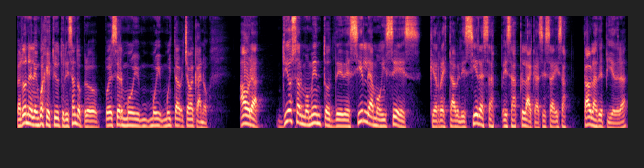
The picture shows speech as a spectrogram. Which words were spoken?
Perdón el lenguaje que estoy utilizando, pero puede ser muy, muy, muy chabacano. Ahora, Dios al momento de decirle a Moisés que restableciera esas, esas placas, esas tablas de piedra,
